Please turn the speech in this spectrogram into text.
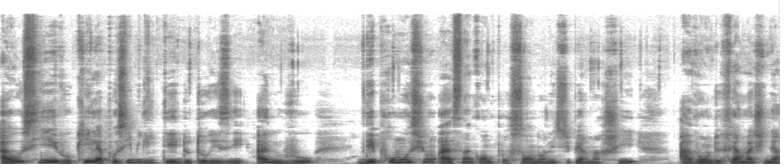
a aussi évoqué la possibilité d'autoriser à nouveau des promotions à 50% dans les supermarchés avant de faire machine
